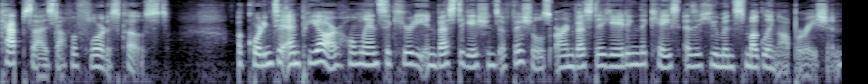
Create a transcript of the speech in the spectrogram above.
capsized off of Florida's coast. According to NPR, Homeland Security investigations officials are investigating the case as a human smuggling operation.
